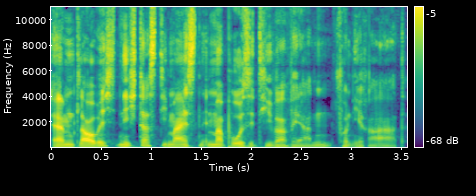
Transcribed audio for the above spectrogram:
ähm, glaube ich nicht, dass die meisten immer positiver werden von ihrer Art.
